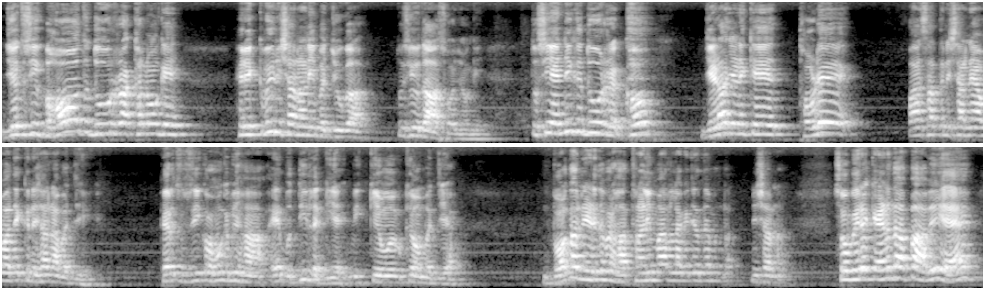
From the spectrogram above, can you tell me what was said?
ਜੇ ਤੁਸੀਂ ਬਹੁਤ ਦੂਰ ਰੱਖ ਲਓਗੇ, ਫਿਰ ਇੱਕ ਵੀ ਨਿਸ਼ਾਨਾ ਨਹੀਂ ਵੱਜੂਗਾ, ਤੁਸੀਂ ਉਦਾਸ ਹੋ ਜਾਓਗੇ। ਤੁਸੀਂ ਇੰਨੀ ਕੁ ਦੂਰ ਰੱਖੋ, ਜਿਹੜਾ ਜਾਣੀ ਕਿ ਥੋੜੇ ਪੰਜ ਸੱਤ ਨਿਸ਼ਾਨਿਆਂ ਬਾਅਦ ਇੱਕ ਨਿਸ਼ਾਨਾ ਵੱਜੇ। ਫਿਰ ਤੁਸੀਂ ਕਹੋਗੇ ਵੀ ਹਾਂ, ਇਹ ਬੁੱਧੀ ਲੱਗੀ ਹੈ ਵੀ ਕਿਉਂ ਕਿਉਂ ਵੱਜਿਆ। ਬਹੁਤਾ ਨੇੜੇ ਤੋਂ ਪਰ ਹੱਥ ਨਾਲ ਹੀ ਮਾਰਨ ਲੱਗ ਜਾਂਦਾ ਬੰਦਾ, ਨਿਸ਼ਾਨਾ। ਸੋ ਮੇਰੇ ਕਹਿਣ ਦਾ ਭਾਵ ਇਹ ਹੈ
